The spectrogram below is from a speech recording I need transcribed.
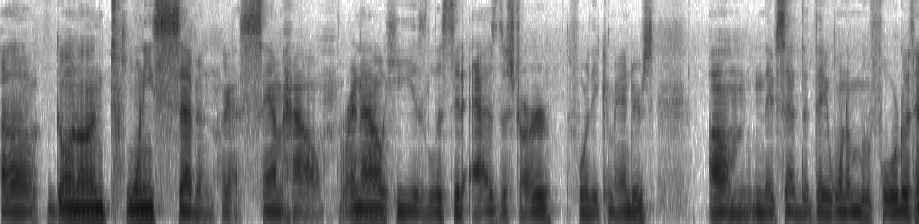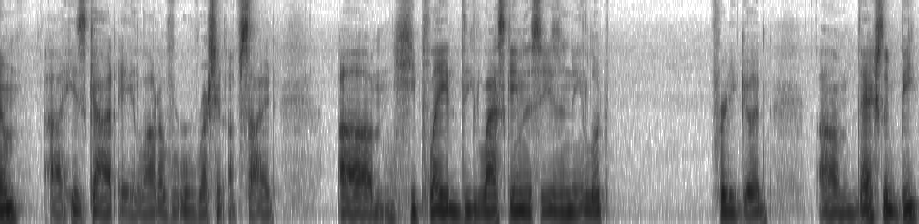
Uh, going on 27, I got Sam Howell. Right now, he is listed as the starter for the Commanders. Um, they've said that they want to move forward with him. Uh, he's got a lot of rushing upside. Um, he played the last game of the season. he looked pretty good. Um, they actually beat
